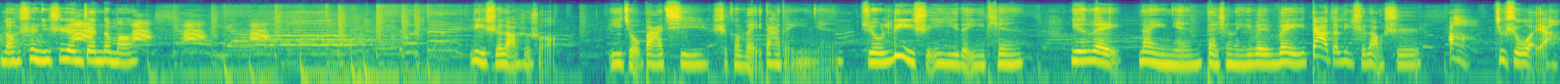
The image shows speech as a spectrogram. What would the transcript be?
老师，你是认真的吗？历史老师说，一九八七是个伟大的一年，具有历史意义的一天，因为那一年诞生了一位伟大的历史老师啊，就是我呀。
